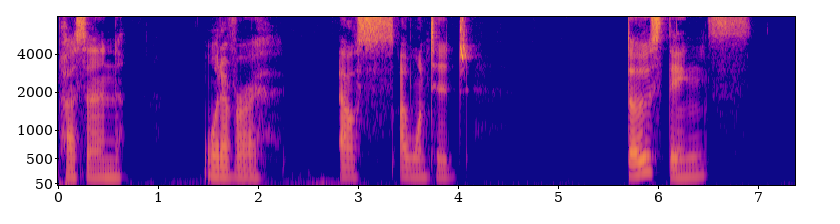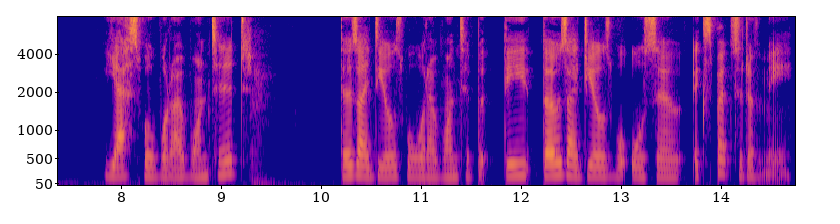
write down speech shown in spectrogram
person, whatever else I wanted, those things, yes, were what I wanted. Those ideals were what I wanted, but the, those ideals were also expected of me.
